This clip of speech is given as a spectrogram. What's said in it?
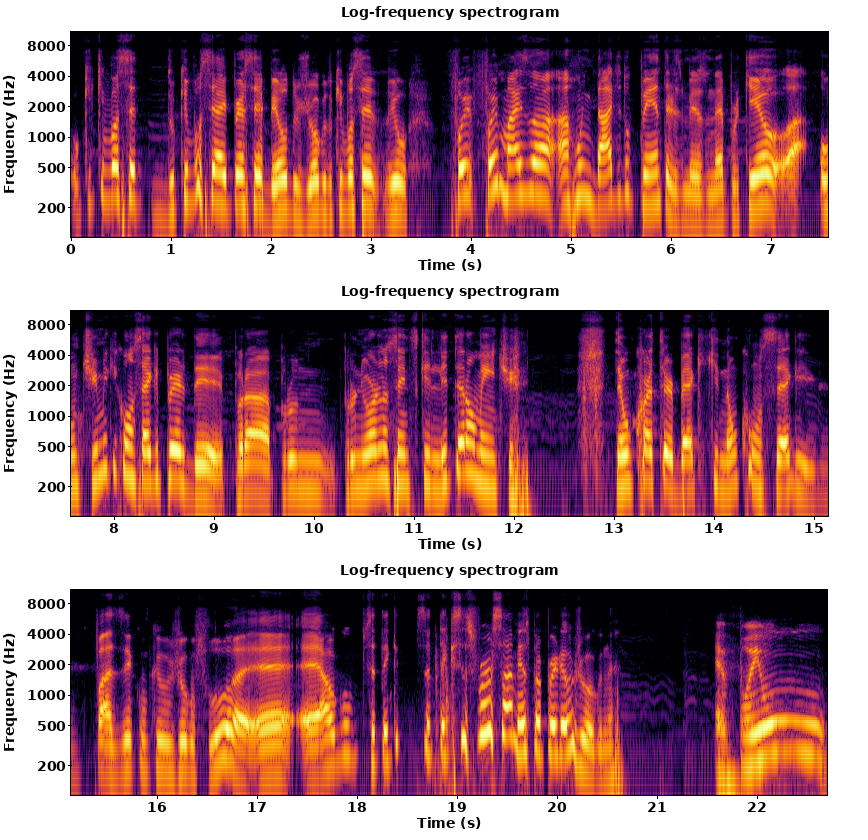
o que, que você, do que você aí percebeu do jogo, do que você viu, foi, foi mais a, a ruindade do Panthers mesmo, né? Porque um time que consegue perder para pro New Orleans Saints, que literalmente tem um quarterback que não consegue fazer com que o jogo flua, é, é algo você tem que você tem que se esforçar mesmo para perder o jogo, né? É, foi um,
